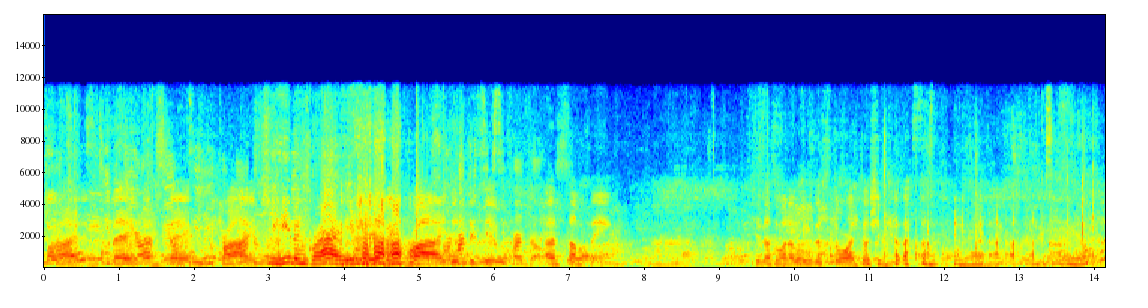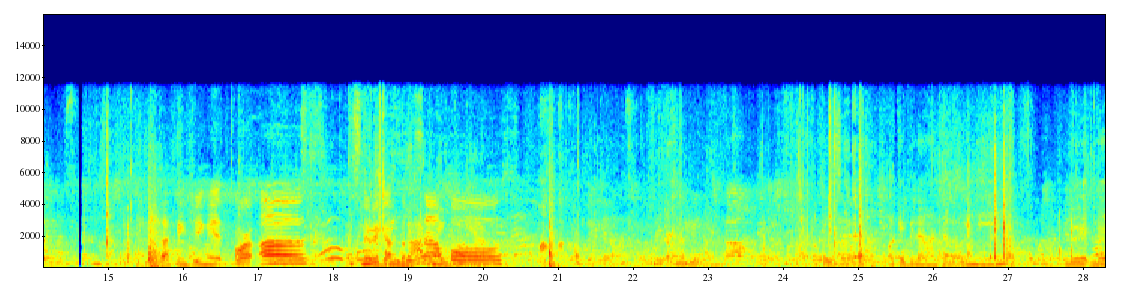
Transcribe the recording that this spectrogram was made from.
tried and begged and begged cried. She even cried. Live and cried just to give $165. us something. She doesn't want to leave the store until she gets us something. Packaging it for us. And we got some samples. Okay, bilangan talo. Ini, le, le,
